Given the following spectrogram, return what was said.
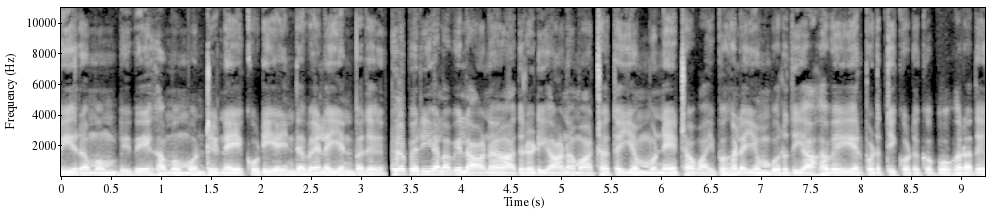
வீரமும் விவேகமும் ஒன்றிணையக்கூடிய இந்த வேலை என்பது மிகப்பெரிய அளவிலான அதிரடியான மாற்றத்தையும் முன்னேற்ற வாய்ப்புகளையும் உறுதியாகவே ஏற்படுத்தி கொடுக்க போகிறது.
